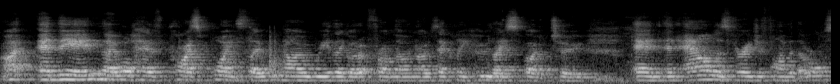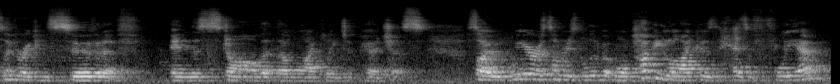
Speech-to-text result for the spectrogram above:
Right? And then they will have price points, they will know where they got it from, they will know exactly who they spoke to. And an owl is very defined, but they're also very conservative in the style that they're likely to purchase. So whereas somebody who's a little bit more puppy-like has a flair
